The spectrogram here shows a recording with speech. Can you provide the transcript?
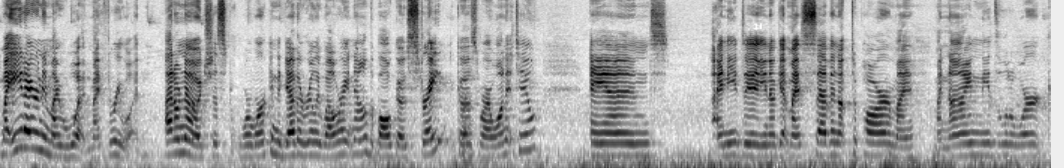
My eight iron and my wood, my three wood. I don't know. It's just we're working together really well right now. The ball goes straight, it goes where I want it to, and I need to, you know, get my seven up to par. My my nine needs a little work,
